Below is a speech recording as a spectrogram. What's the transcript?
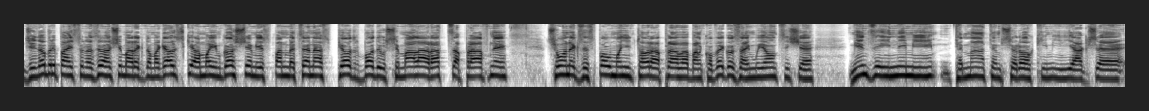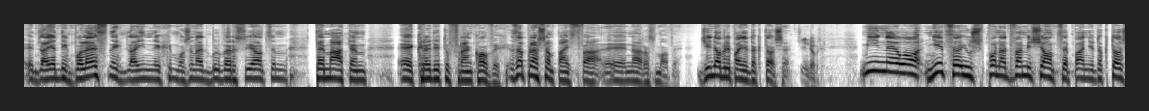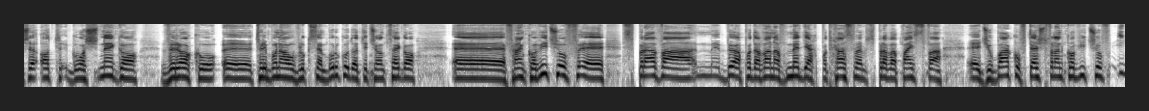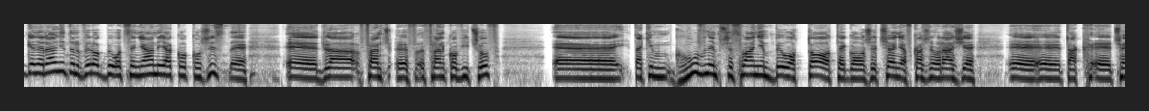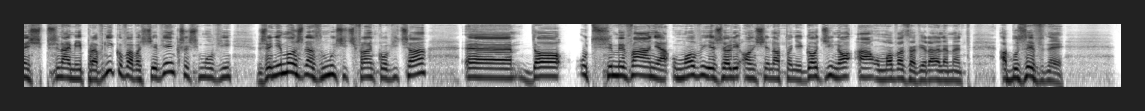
Dzień dobry Państwu, nazywam się Marek Domagalski, a moim gościem jest pan mecenas Piotr Bodył-Szymala, radca prawny, członek zespołu monitora prawa bankowego zajmujący się między innymi tematem szerokim i jakże dla jednych bolesnych, dla innych może nawet bulwersującym tematem e, kredytów frankowych. Zapraszam Państwa e, na rozmowę. Dzień dobry panie doktorze. Dzień dobry. Minęło nieco już ponad dwa miesiące, panie doktorze, od głośnego wyroku e, Trybunału w Luksemburgu dotyczącego e, Frankowiczów. E, sprawa była podawana w mediach pod hasłem sprawa państwa e, Dziubaków, też Frankowiczów i generalnie ten wyrok był oceniany jako korzystny e, dla Franc- e, Frankowiczów. E, takim głównym przesłaniem było to tego orzeczenia, w każdym razie e, e, tak e, część przynajmniej prawników, a właściwie większość mówi, że nie można zmusić Frankowicza e, do utrzymywania umowy, jeżeli on się na to nie godzi, no a umowa zawiera element abuzywny.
